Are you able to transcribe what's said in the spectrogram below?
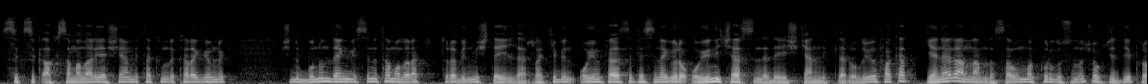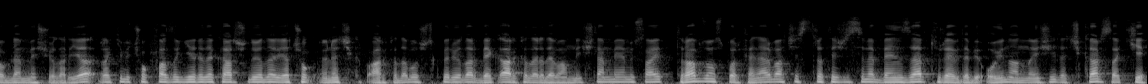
sık sık aksamalar yaşayan bir takımdı Karagümrük. Şimdi bunun dengesini tam olarak tutturabilmiş değiller. Rakibin oyun felsefesine göre oyun içerisinde değişkenlikler oluyor. Fakat genel anlamda savunma kurgusunda çok ciddi problem yaşıyorlar. Ya rakibi çok fazla geride karşılıyorlar ya çok öne çıkıp arkada boşluk veriyorlar. Bek arkaları devamlı işlenmeye müsait. Trabzonspor Fenerbahçe stratejisine benzer türevde bir oyun anlayışıyla çıkarsa ki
